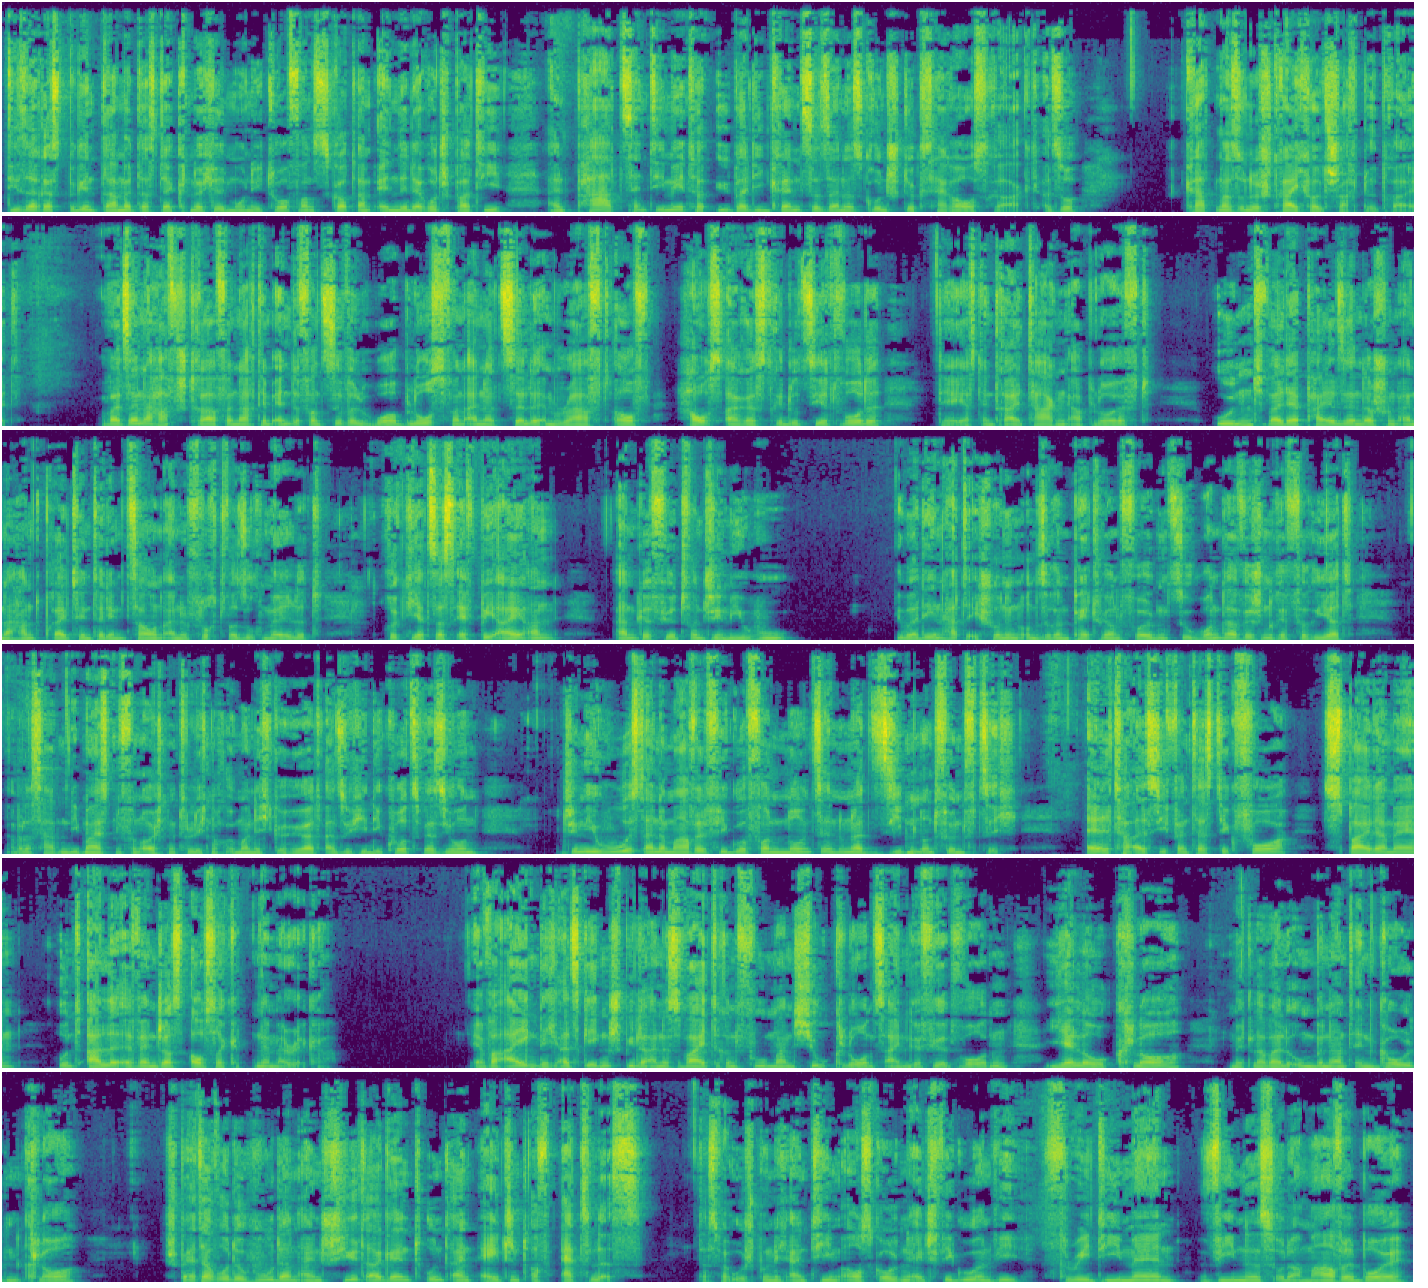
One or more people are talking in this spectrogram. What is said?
Dieser Rest beginnt damit, dass der Knöchelmonitor von Scott am Ende der Rutschpartie ein paar Zentimeter über die Grenze seines Grundstücks herausragt, also grad mal so eine Streichholzschachtel breit. Weil seine Haftstrafe nach dem Ende von Civil War bloß von einer Zelle im Raft auf Hausarrest reduziert wurde, der erst in drei Tagen abläuft, und weil der Peilsender schon eine Handbreit hinter dem Zaun einen Fluchtversuch meldet, rückt jetzt das FBI an, angeführt von Jimmy Woo. Über den hatte ich schon in unseren Patreon-Folgen zu WandaVision referiert, aber das haben die meisten von euch natürlich noch immer nicht gehört, also hier die Kurzversion. Jimmy Woo ist eine Marvel-Figur von 1957, älter als die Fantastic Four, Spider-Man und alle Avengers außer Captain America. Er war eigentlich als Gegenspieler eines weiteren Fu Manchu-Klons eingeführt worden, Yellow Claw, mittlerweile umbenannt in Golden Claw. Später wurde Wu dann ein Shield-Agent und ein Agent of Atlas. Das war ursprünglich ein Team aus Golden Age-Figuren wie 3D Man, Venus oder Marvel Boy,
